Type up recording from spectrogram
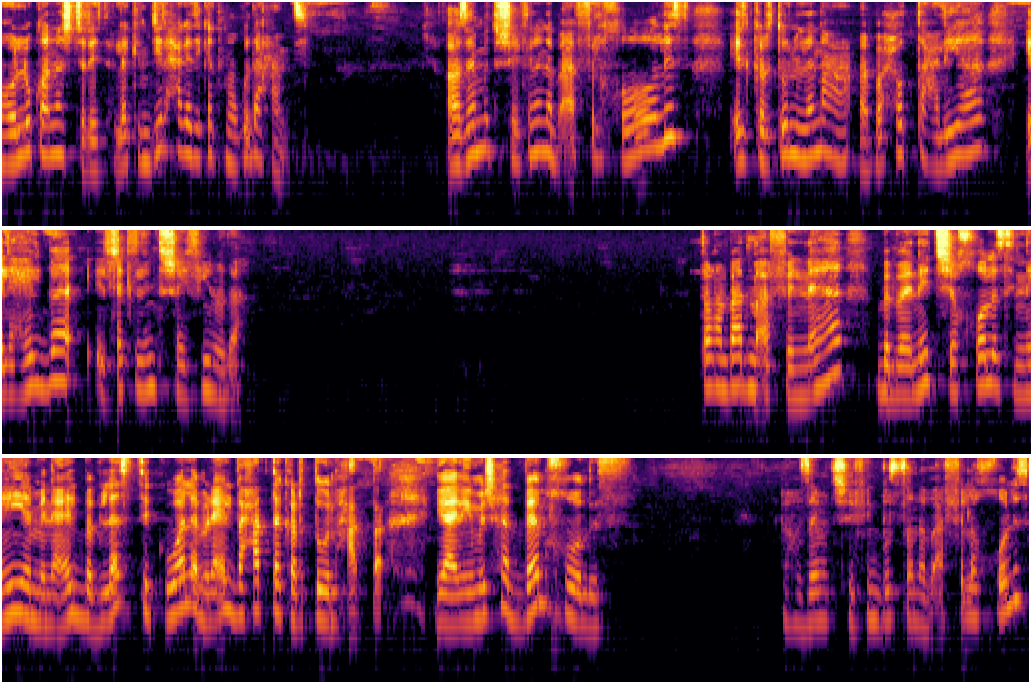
وهقول لكم أنا اشتريتها لكن دي الحاجة دي كانت موجودة عندي. آه زي ما أنتوا شايفين أنا بقفل خالص الكرتون اللي أنا بحط عليها العلبة الشكل اللي أنتوا شايفينه ده. طبعا بعد ما قفلناها ما بانتش خالص إن هي من علبة بلاستيك ولا من علبة حتى كرتون حتى. يعني مش هتبان خالص. اهو زي ما أنتوا شايفين بصوا أنا بقفلها خالص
